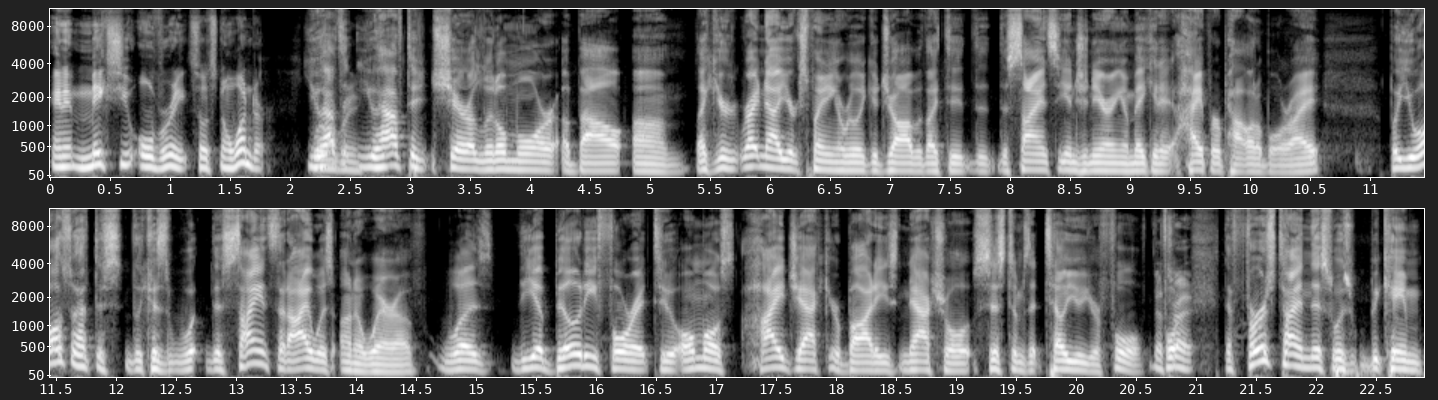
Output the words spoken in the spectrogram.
and it makes you overeat. So it's no wonder you have to you have to share a little more about um like you're right now you're explaining a really good job with like the the, the science the engineering and making it hyper palatable right but you also have to because what the science that I was unaware of was the ability for it to almost hijack your body's natural systems that tell you you're full. That's For- right. The first time this was became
